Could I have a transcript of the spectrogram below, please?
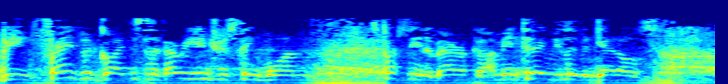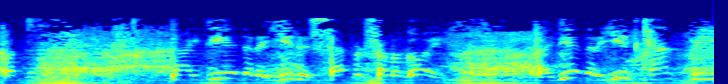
being friends with God. This is a very interesting one, especially in America. I mean, today we live in ghettos, but the idea that a Yid is separate from a Goy, the idea that a Yid can't be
